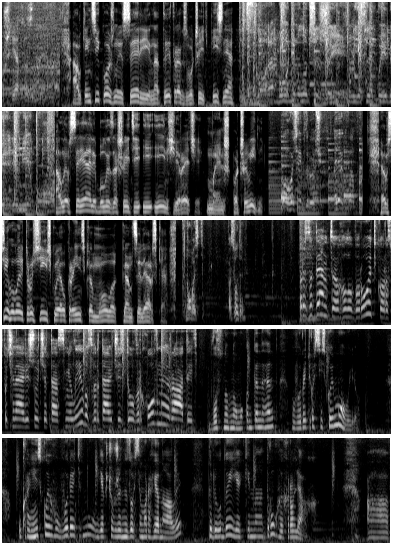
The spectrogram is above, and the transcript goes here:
Уж я-то знаю. А в кінці кожної серії на титрах звучить пісня Скоро будем лучше жить, если выберем его. Але в серіалі були зашиті і інші речі, менш очевидні. О, Василий Петрович, а як вам? Всі говорять російською, а українська мова канцелярська. Новости. Посмотрим. Президент Голобородько розпочинає рішуче та сміливо, звертаючись до Верховної Ради. В основному контингент говорить російською мовою. Українською говорять, ну, якщо вже не зовсім оригінали, то люди, які на других ролях. А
